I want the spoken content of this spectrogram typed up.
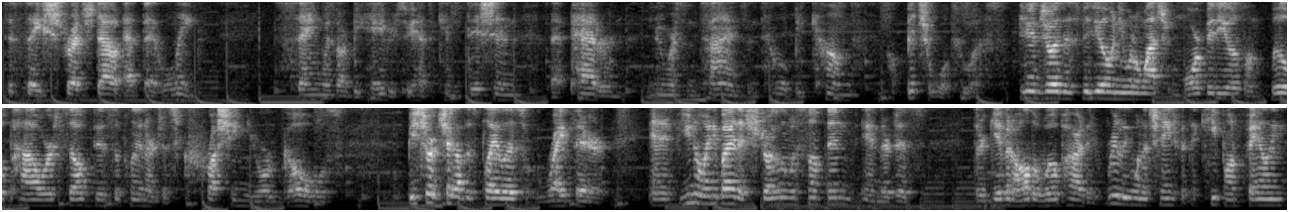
to stay stretched out at that length. Same with our behavior. So you have to condition that pattern numerous times until it becomes habitual to us. If you enjoyed this video and you want to watch more videos on willpower, self-discipline, or just crushing your goals, be sure to check out this playlist right there. And if you know anybody that's struggling with something and they're just, they're given all the willpower, they really want to change, but they keep on failing,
